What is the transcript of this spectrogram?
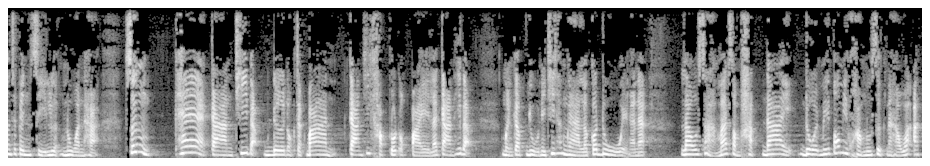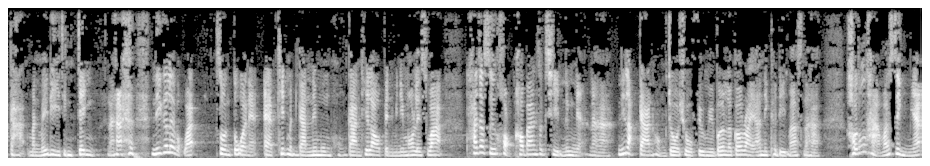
มันจะเป็นสีเหลืองนวลค่ะ ซึ่งแค่การที่แบบเดินออกจากบ้าน การที่ขับรถออกไป และการที่แบบเหมือนกับอยู่ในที่ทำงานแล้วก็ดูอย่างนั้นนะ เราสามารถสัมผัสได้โดยไม่ต้องมีความรู้สึกนะคะ ว่าอากาศมันไม่ดีจริง ๆ นะคะ นี่ก็เลยบอกว่าส่วนตัวเนี่ยแอบคิดเหมือนกันในมุมของการที่เราเป็นมินิมอลเลสว่า ถ้าจะซื้อของเข้าบ้านสักชิ้นหนึ่งเนี่ยนะคะนี่หลักการของ Joshua Fields Millburn แล้วก็ Ryan Nicodemus นะคะเขาต้องถามว่าสิ่งเนี้ย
